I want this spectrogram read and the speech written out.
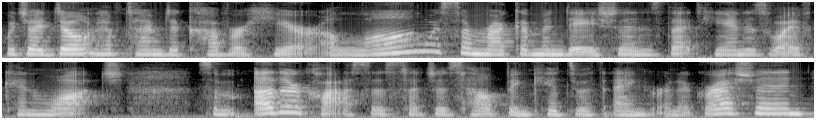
which I don't have time to cover here, along with some recommendations that he and his wife can watch some other classes, such as Helping Kids with Anger and Aggression,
